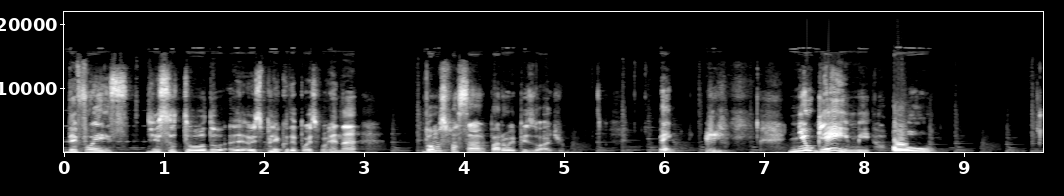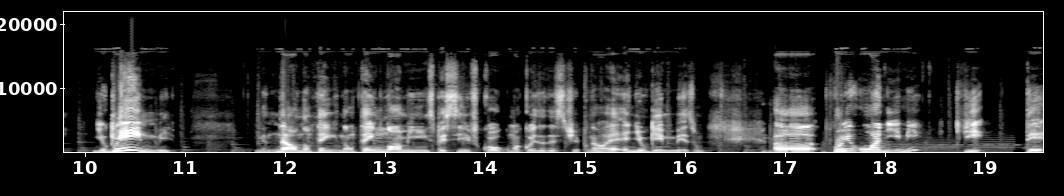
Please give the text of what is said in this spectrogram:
Depois disso tudo, eu explico depois pro Renan. Vamos passar para o episódio. Bem, New Game ou New Game. Não, não tem, não tem um nome em específico, alguma coisa desse tipo. Não, é, é New Game mesmo. Ah, foi um anime que, te-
